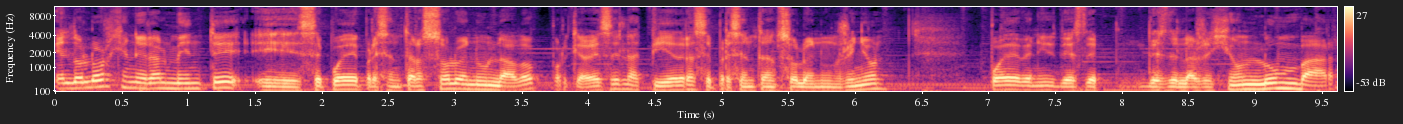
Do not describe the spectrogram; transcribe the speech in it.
El dolor generalmente eh, se puede presentar solo en un lado, porque a veces las piedras se presentan solo en un riñón. Puede venir desde, desde la región lumbar,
